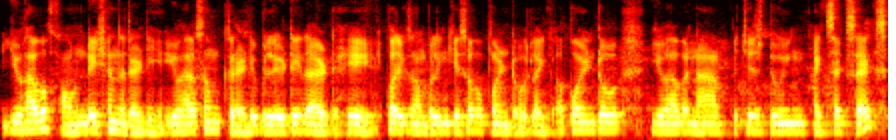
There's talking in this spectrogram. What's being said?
you have a foundation ready. You have some credibility that hey, for example, in case of a Appointo, like Appointo, you have an app which is doing XXX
